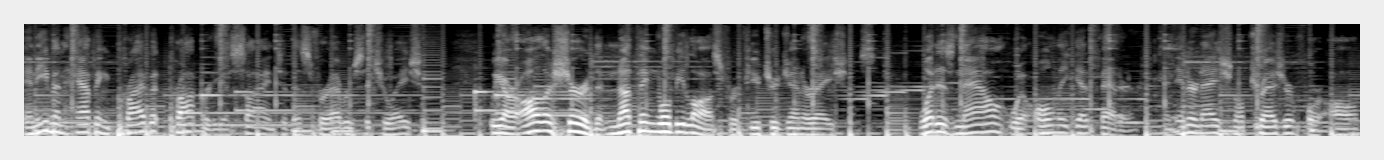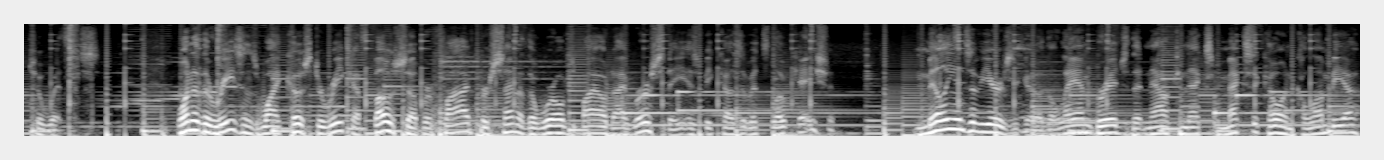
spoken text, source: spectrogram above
and even having private property assigned to this forever situation we are all assured that nothing will be lost for future generations. What is now will only get better, an international treasure for all to witness. One of the reasons why Costa Rica boasts over 5% of the world's biodiversity is because of its location. Millions of years ago, the land bridge that now connects Mexico and Colombia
